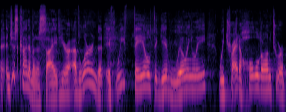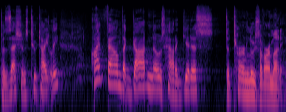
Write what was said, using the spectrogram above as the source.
and just kind of an aside here, I've learned that if we fail to give willingly, we try to hold on to our possessions too tightly. I've found that God knows how to get us to turn loose of our money.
